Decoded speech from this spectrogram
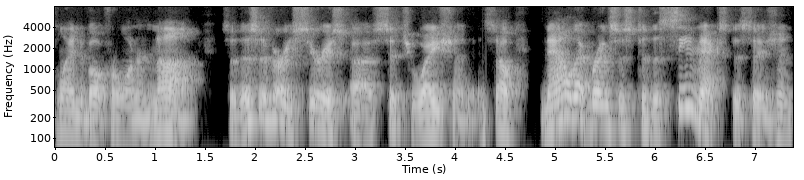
planned to vote for one or not. So this is a very serious uh, situation. And so now that brings us to the Cemex decision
